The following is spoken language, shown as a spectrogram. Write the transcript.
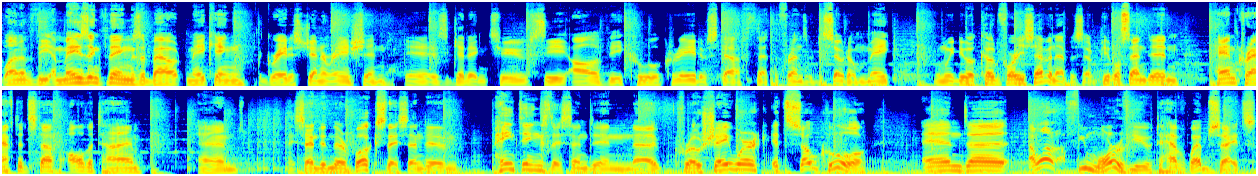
One of the amazing things about making The Greatest Generation is getting to see all of the cool creative stuff that the Friends of DeSoto make when we do a Code 47 episode. People send in handcrafted stuff all the time, and they send in their books, they send in paintings, they send in uh, crochet work. It's so cool. And uh, I want a few more of you to have websites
